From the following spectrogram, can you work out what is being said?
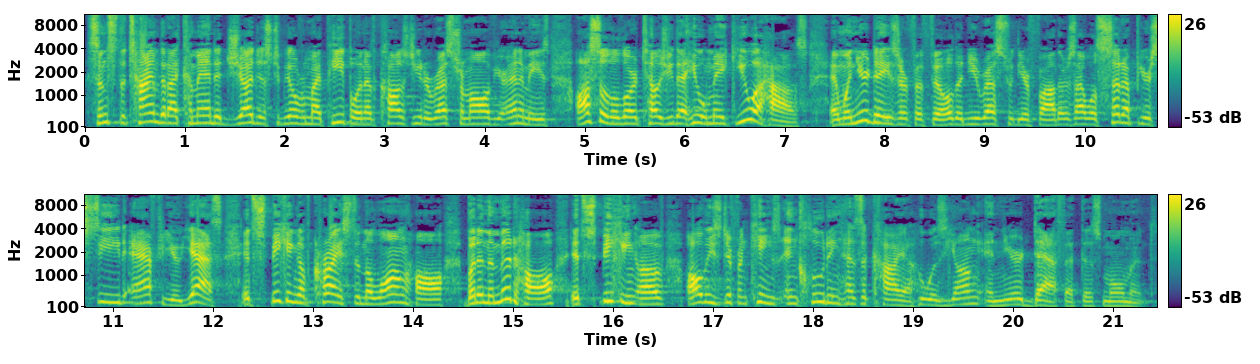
Since the time that I commanded judges to be over my people and have caused you to rest from all of your enemies, also the Lord tells you that he will make you a house. And when your days are fulfilled and you rest with your fathers, I will set up your seed after you. Yes, it's speaking of Christ in the long haul, but in the mid haul, it's speaking of all these different kings, including Hezekiah, who was young and near death at this moment.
